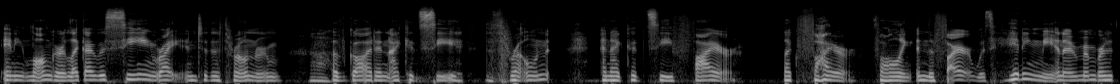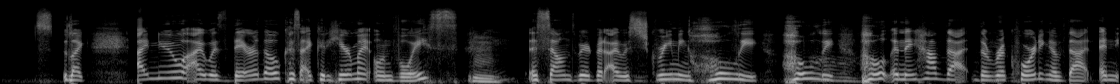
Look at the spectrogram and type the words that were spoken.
any longer. Like I was seeing right into the throne room ah. of God and I could see the throne and I could see fire. Like fire falling and the fire was hitting me and I remember like I knew I was there though cuz I could hear my own voice. Hmm. It sounds weird, but I was screaming, "Holy, holy, holy!" And they have that, the recording of that. And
